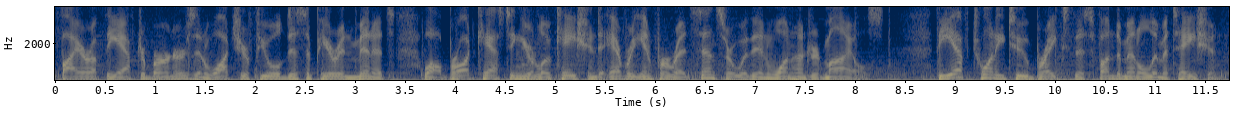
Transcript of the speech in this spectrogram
Fire up the afterburners and watch your fuel disappear in minutes while broadcasting your location to every infrared sensor within 100 miles. The F-22 breaks this fundamental limitation.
